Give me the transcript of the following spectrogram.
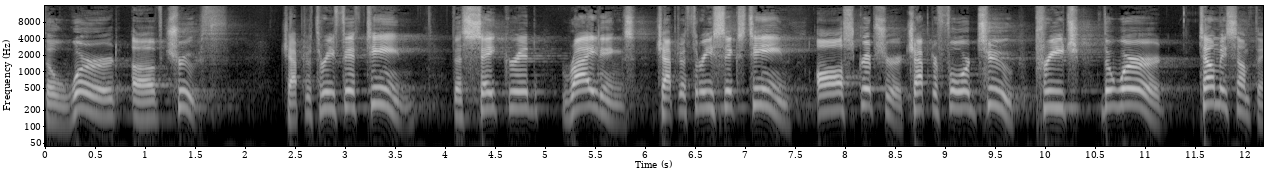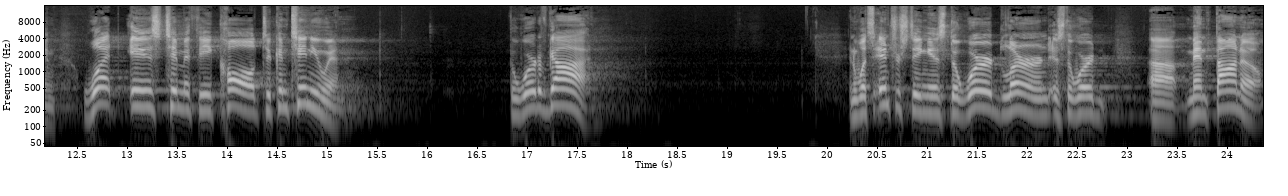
the word of truth. Chapter 3, 15 The sacred writings. Chapter 3, 16 All scripture. Chapter 4, 2 Preach the word. Tell me something. What is Timothy called to continue in? The Word of God. And what's interesting is the word learned is the word uh, manthano.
